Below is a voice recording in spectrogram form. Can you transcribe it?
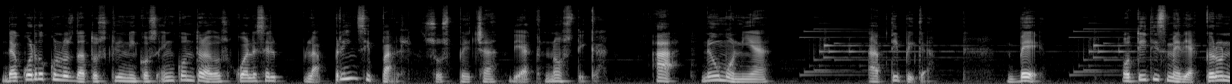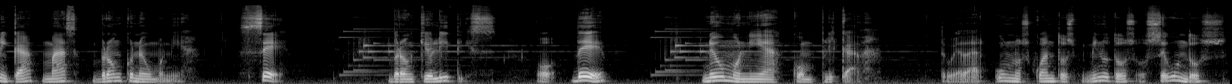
De acuerdo con los datos clínicos encontrados, ¿cuál es la principal sospecha diagnóstica? A. Neumonía atípica. B. Otitis media crónica más bronconeumonía. C. Bronquiolitis. O D. Neumonía complicada. Te voy a dar unos cuantos minutos o segundos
